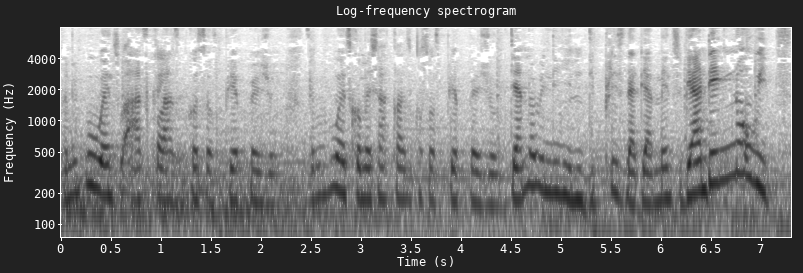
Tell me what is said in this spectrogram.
Some people went to art class because of peer pressure. Some people went to commercial class because of peer pressure. They are not really in the place that they are meant to be and they know it.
